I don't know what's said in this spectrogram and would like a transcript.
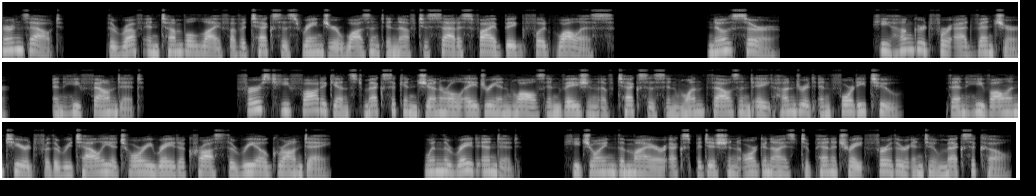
Turns out, the rough and tumble life of a Texas Ranger wasn't enough to satisfy Bigfoot Wallace. No sir. He hungered for adventure, and he found it. First he fought against Mexican General Adrian Woll's invasion of Texas in 1842, then he volunteered for the retaliatory raid across the Rio Grande. When the raid ended, he joined the Mier expedition organized to penetrate further into Mexico.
